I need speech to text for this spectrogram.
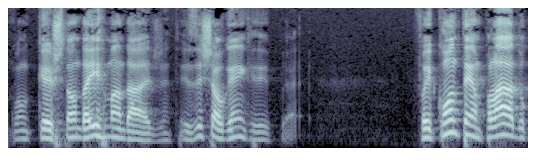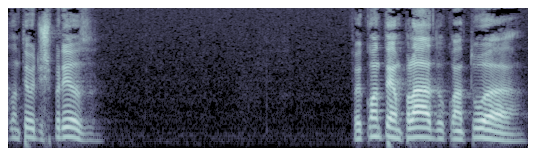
com questão da irmandade. Existe alguém que foi contemplado com teu desprezo? Foi contemplado com a tua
